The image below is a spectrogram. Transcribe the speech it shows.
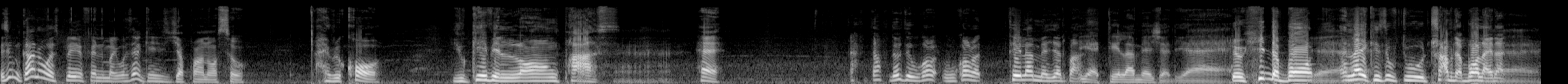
I think Ghana was playing a friend of mine. Was it against Japan or so? I recall you gave a long pass. Hey. That, that, we, call, we call it tailor measured pass. Yeah, tailor measured. Yeah. They hit the ball Yeah. and like to, to trap the ball like that.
